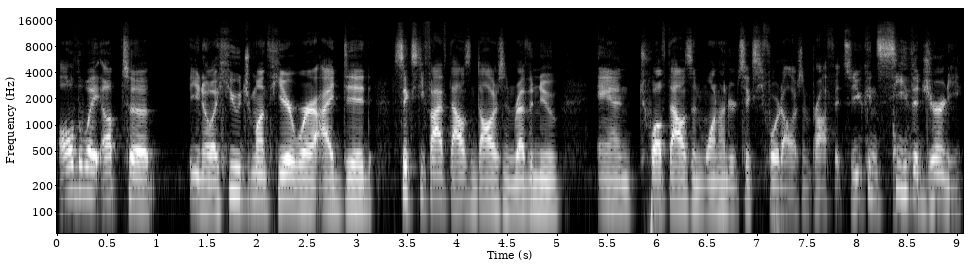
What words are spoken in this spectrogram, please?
all the way up to you know a huge month here where I did sixty-five thousand dollars in revenue and $12,164 in profit. So you can see the journey.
